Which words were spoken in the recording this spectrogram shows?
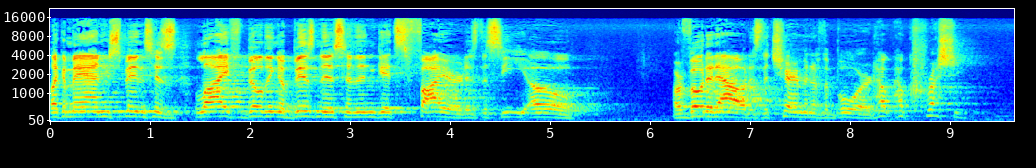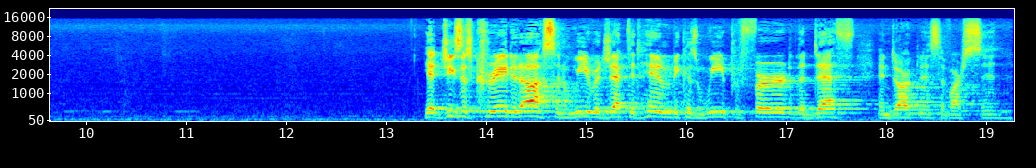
Like a man who spends his life building a business and then gets fired as the CEO or voted out as the chairman of the board. How, how crushing. Yet Jesus created us and we rejected him because we preferred the death and darkness of our sin.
